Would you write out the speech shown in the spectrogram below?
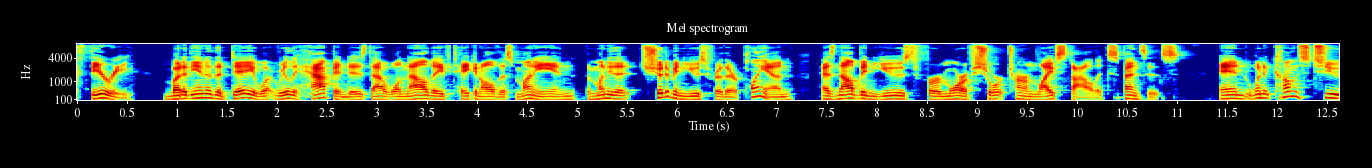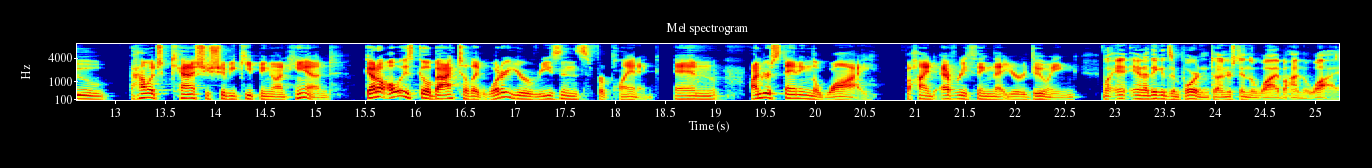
theory. But at the end of the day, what really happened is that, well, now they've taken all this money and the money that should have been used for their plan has now been used for more of short term lifestyle expenses. And when it comes to how much cash you should be keeping on hand, got to always go back to like, what are your reasons for planning and understanding the why behind everything that you're doing. Well, and, and I think it's important to understand the why behind the why.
